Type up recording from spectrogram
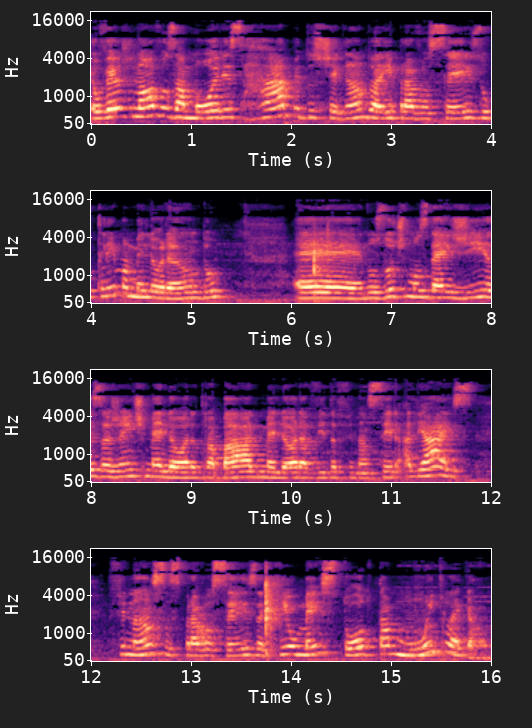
Eu vejo novos amores rápidos chegando aí para vocês, o clima melhorando. É, nos últimos 10 dias a gente melhora o trabalho, melhora a vida financeira. Aliás, finanças para vocês aqui o mês todo tá muito legal.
